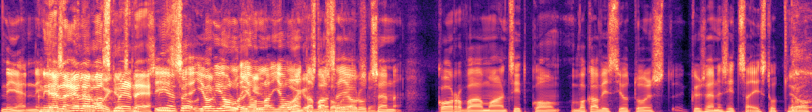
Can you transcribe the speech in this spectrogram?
Niin, niin, Niinhän se elämässä oikeasti. menee. Siis se se, on jo, niin jolla, jollain tavalla sä joudut se. sen korvaamaan, että sit kun on vakavissa jutuista kyse, niin sit sä istut, Joo.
